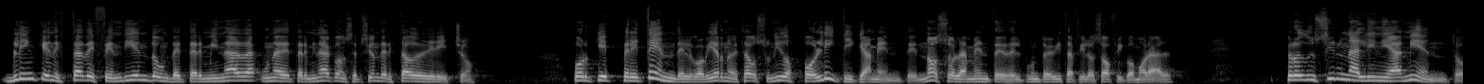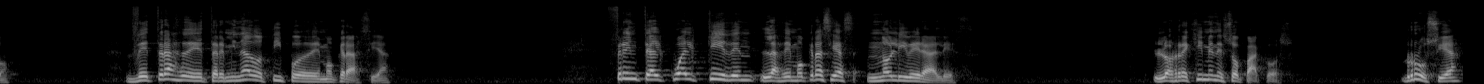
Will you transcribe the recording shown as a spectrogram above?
Blinken está defendiendo una determinada concepción del Estado de Derecho, porque pretende el gobierno de Estados Unidos políticamente, no solamente desde el punto de vista filosófico-moral, producir un alineamiento detrás de determinado tipo de democracia, frente al cual queden las democracias no liberales, los regímenes opacos, Rusia,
